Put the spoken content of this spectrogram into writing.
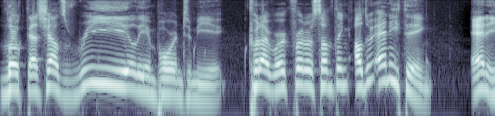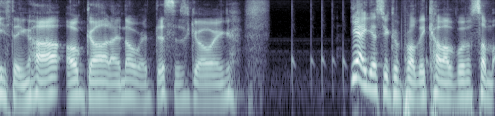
Look, that shell's really important to me. Could I work for it or something? I'll do anything. Anything, huh? Oh god, I know where this is going. Yeah, I guess you could probably come up with some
